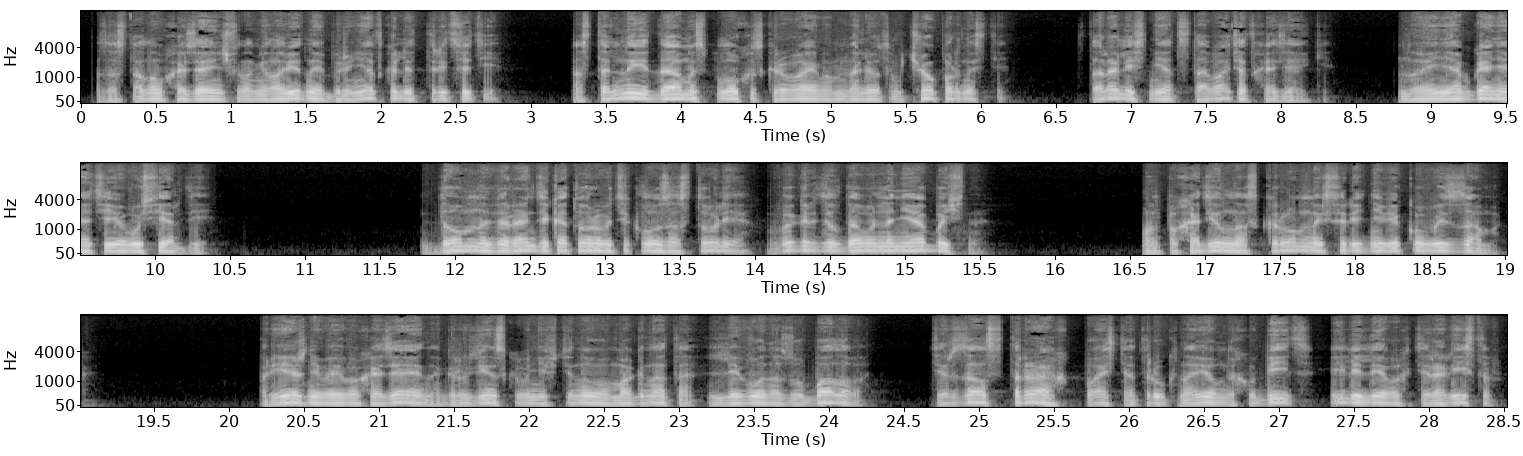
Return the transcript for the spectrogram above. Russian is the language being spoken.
За столом хозяйничала миловидная брюнетка лет 30. Остальные дамы с плохо скрываемым налетом чопорности старались не отставать от хозяйки, но и не обгонять ее в усердии. Дом, на веранде которого текло застолье, выглядел довольно необычно. Он походил на скромный средневековый замок. Прежнего его хозяина, грузинского нефтяного магната Левона Зубалова, терзал страх пасть от рук наемных убийц или левых террористов.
